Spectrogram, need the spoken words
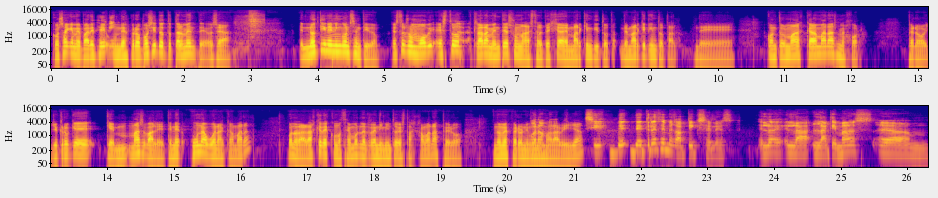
Cosa que me parece un despropósito totalmente. O sea, no tiene ningún sentido. Esto es un móvil. Esto claramente es una estrategia de marketing, total, de marketing total. De cuantos más cámaras, mejor. Pero yo creo que, que más vale tener una buena cámara. Bueno, la verdad es que desconocemos el rendimiento de estas cámaras, pero no me espero ninguna maravilla. Sí, de, 13 megapíxeles. La, la, que más. Em,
